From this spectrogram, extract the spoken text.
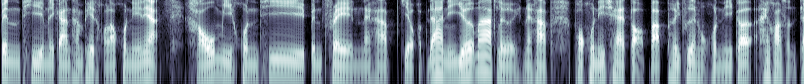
เป็นทีมในการทำเพจของเราคนนี้เนี่ยเขามีคนที่เป็น friend นะครับ เกี่ยวกับด้านนี้เยอะมากเลยนะครับ พอคนนี้แชร์ต่อปั๊บเฮ้ยเพื่อนของคนนี้ก็ให้ความสนใจ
